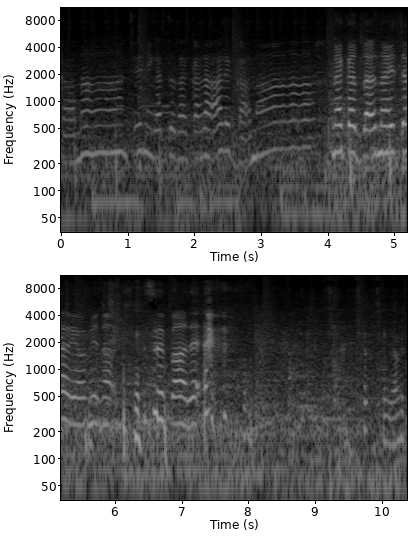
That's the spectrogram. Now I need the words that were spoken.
かな？12月だからあるかな？なかったら泣いちゃうよみんな。スーパーで。やめて。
